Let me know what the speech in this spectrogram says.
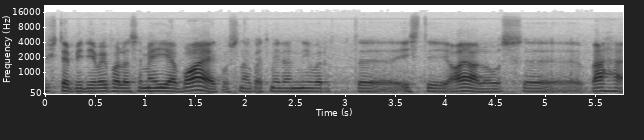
ühtepidi võib-olla see meie vaegus nagu, et meil on niivõrd Eesti ajaloos vähe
